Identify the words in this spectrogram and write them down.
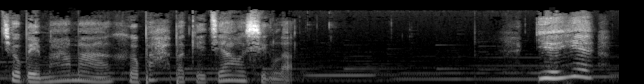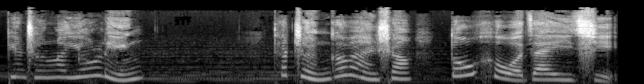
就被妈妈和爸爸给叫醒了。爷爷变成了幽灵，他整个晚上都和我在一起。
